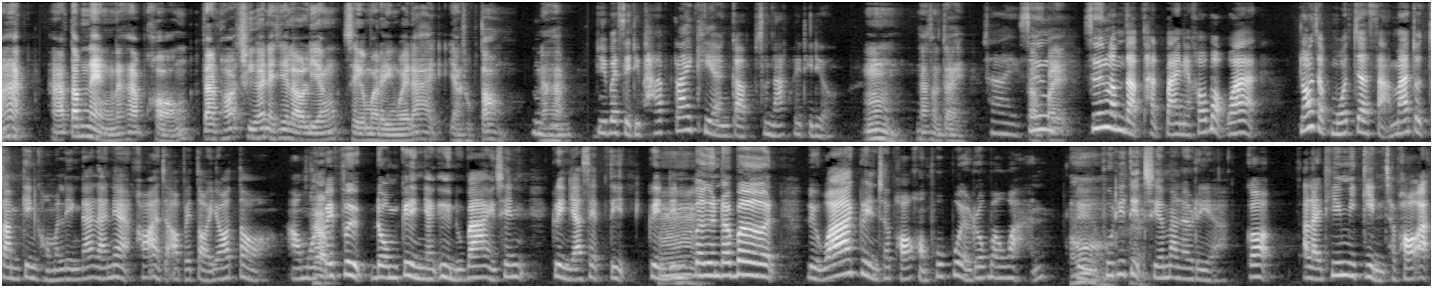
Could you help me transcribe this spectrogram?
มารถหาตำแหน่งนะครับของจานเพาะเชื้อในที่เราเลี้ยงเซลล์มะเร็งไว้ได้อย่างถูกต้องนะครับอืมมีประสิทธิภาพใกล้เคียงกับสุนัขเลยทีเดียว อืม น่าสนใจ ใช่ต่อซึ่งไปซึ่งลำดับถัดไปเนี่ยเขาบอกว่านอกจากมดจะสามารถจดจำกลิ่นของมะเร็งได้แล้วเนี่ยเขาอาจจะเอาไปต่อยอดต่อ เอามดครับไปฝึกดมกลิ่นอย่างอื่นดูบ้างอย่างเช่น กลิ่นยาเสพติด กลิ่นอืมดินปืนระเบิด หรือว่ากลิ่นเฉพาะของผู้ป่วยโรคเบาหวานอ๋อหรือผู้ที่ติดใช่เชื้อมาลาเรีย ก็อะไรที่มีกลิ่นเฉพาะอะ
